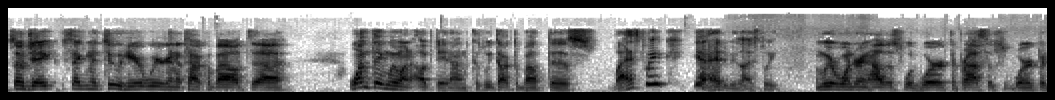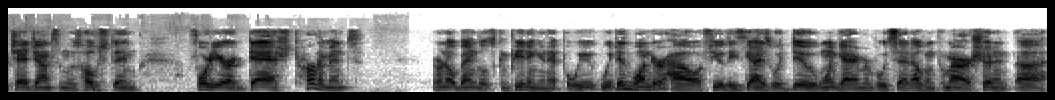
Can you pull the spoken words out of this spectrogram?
So, Jake, segment two here, we're going to talk about uh, one thing we want to update on because we talked about this last week. Yeah, it had to be last week. And we were wondering how this would work, the process would work, but Chad Johnson was hosting 40 yard dash tournament. There were no Bengals competing in it, but we, we did wonder how a few of these guys would do. One guy, I remember we said Alvin Kamara shouldn't uh,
